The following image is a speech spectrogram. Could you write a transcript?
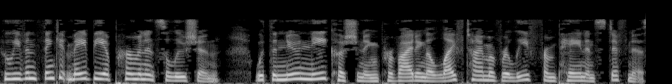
who even think it may be a permanent solution, with the new knee cushioning providing a lifetime of relief from pain and stiffness.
